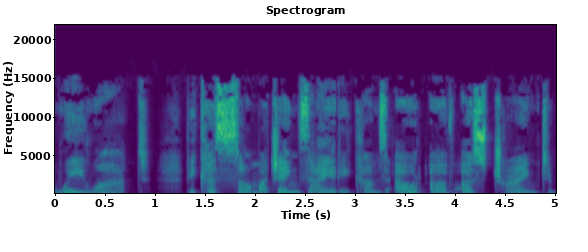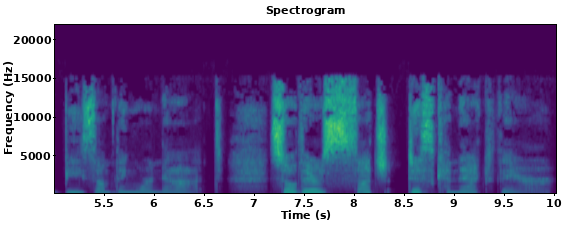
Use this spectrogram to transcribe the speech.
we want because so much anxiety comes out of us trying to be something we're not. So there's such disconnect there.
